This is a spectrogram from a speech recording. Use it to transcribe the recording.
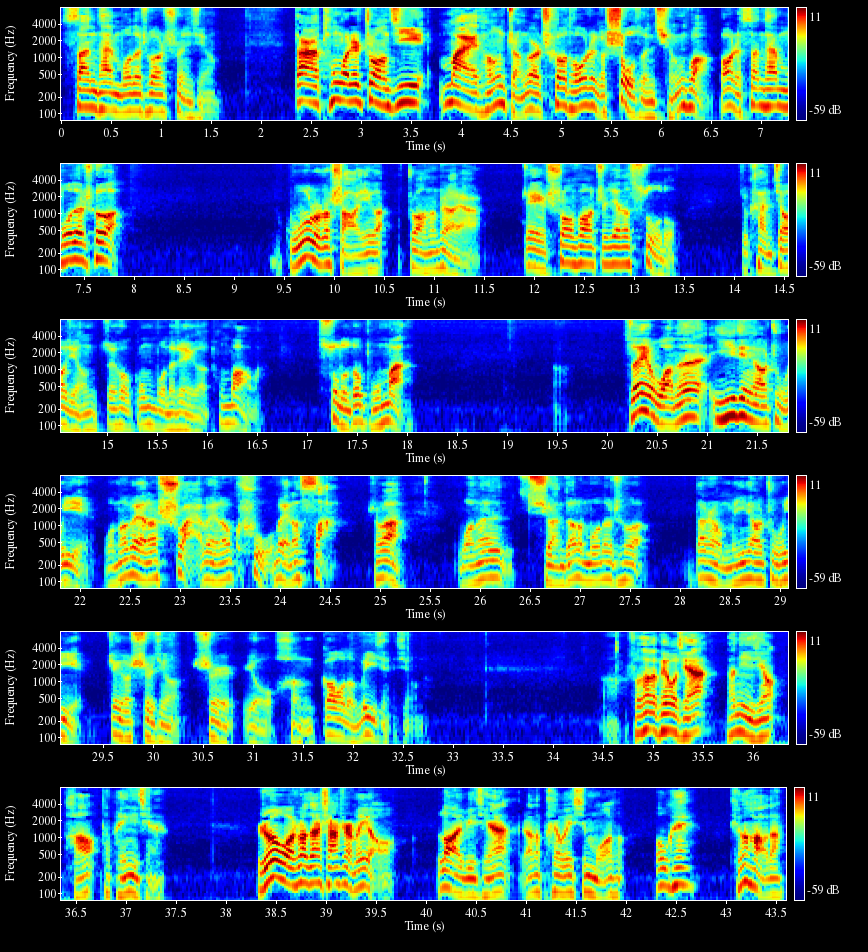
三台摩托车顺行，但是通过这撞击，迈腾整个车头这个受损情况，包括这三台摩托车轱辘都少一个，撞成这样。这双方之间的速度，就看交警最后公布的这个通报吧，速度都不慢，啊，所以我们一定要注意，我们为了帅，为了酷，为了飒，是吧？我们选择了摩托车，但是我们一定要注意，这个事情是有很高的危险性的，啊，说他得赔我钱，他逆行，好，他赔你钱。如果说咱啥事儿没有。落一笔钱，让他赔我一新摩托，OK，挺好的，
